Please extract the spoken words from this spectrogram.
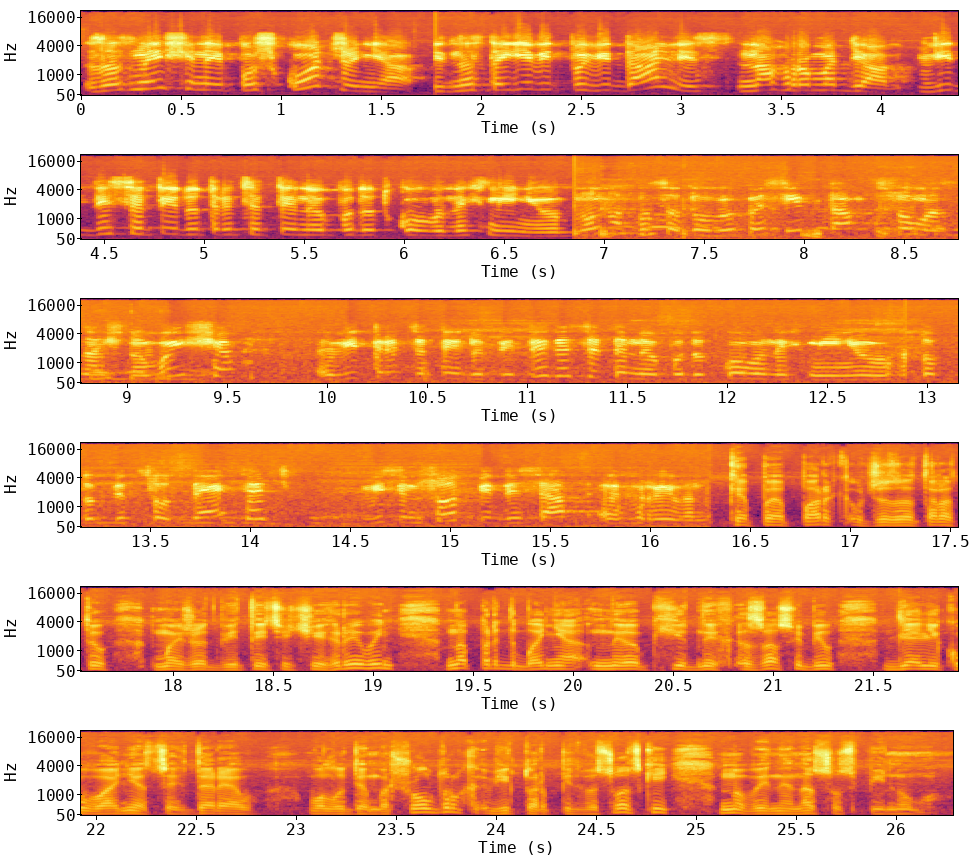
За знищення і пошкодження настає відповідальність на громадян від 10 до 30 неоподаткованих мінімумів. Ну на посадових осіб там сума значно вища від 30 до 50 неоподаткованих мінімумів, тобто 510 850 гривень. КП Парк вже затратив майже 2 тисячі гривень на придбання необхідних засобів для лікування цих дерев. Володимир Шолдрук, Віктор Підвисоцький. Новини на Суспільному.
